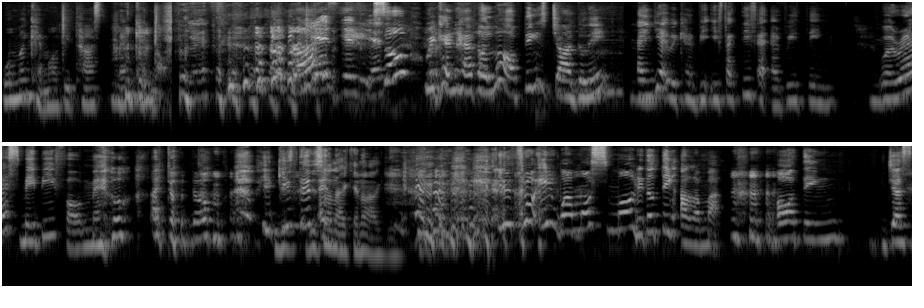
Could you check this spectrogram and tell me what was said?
women can multitask, men cannot. Yes. right? yes, yes, yes. So we can have a lot of things juggling and yet we can be effective at everything. Whereas maybe for male, I don't know, you This, them this an- one I cannot argue. you throw in one more small little thing, alamak, all thing just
